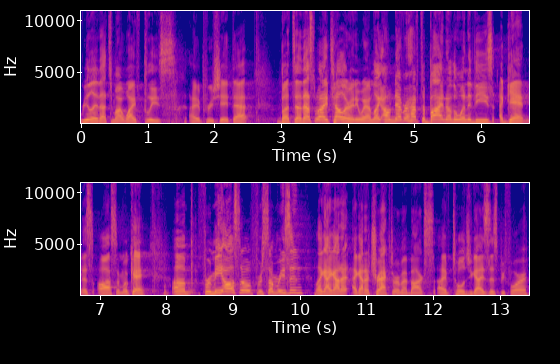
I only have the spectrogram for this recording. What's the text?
Relay that to my wife, please. I appreciate that. But uh, that's what I tell her anyway. I'm like, I'll never have to buy another one of these again. That's awesome. Okay. Um, for me, also, for some reason, like I got a, I got a tractor in my box. I've told you guys this before.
